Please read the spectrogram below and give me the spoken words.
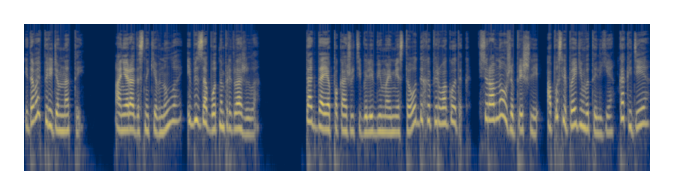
и давай перейдем на «ты». Аня радостно кивнула и беззаботно предложила. Тогда я покажу тебе любимое место отдыха первогодок. Все равно уже пришли, а после поедем в ателье. Как идея?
